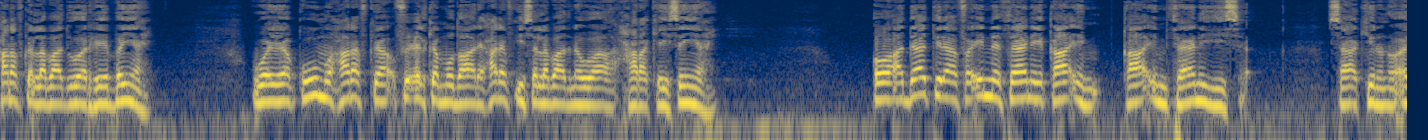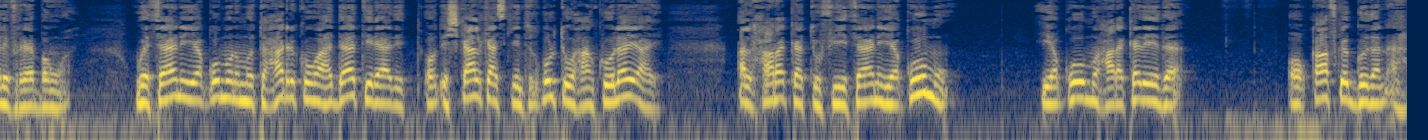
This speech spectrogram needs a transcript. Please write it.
xarafka labaad waa reeban yahay. Wa yaquumu xarafka ficilka mudaaric xarafkiisa labaadna waa xarakaysan yahay. Oo haddaad tiraha fa ina thaani qaa'im qaa'im thaanigiisa saakinun oo alif reeban waay wa thaani yaquumun mutaxarikun waa haddaad tirahdid ood ishkaalkaas keentid qultu waxaan kuu leeyahay alxarakatu fi thaani yaquumu yaquumu xarakadeeda oo qaafka godan ah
